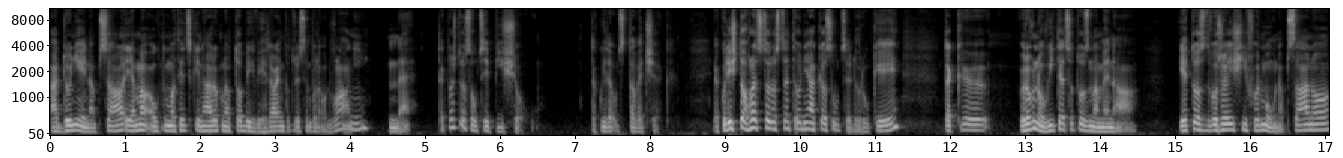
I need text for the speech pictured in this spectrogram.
a do něj napsal, já mám automaticky nárok na to, abych vyhrál, jen protože jsem podal odvolání? Ne. Tak proč to soudci píšou? Takovýhle odstaveček. Jako když tohle to dostanete od nějakého soudce do ruky, tak rovnou víte, co to znamená. Je to zdvořilejší formou napsáno,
